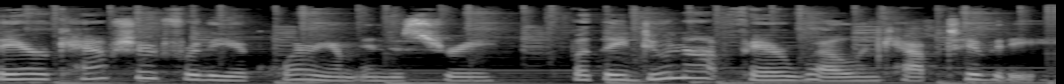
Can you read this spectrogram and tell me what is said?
They are captured for the aquarium industry, but they do not fare well in captivity.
